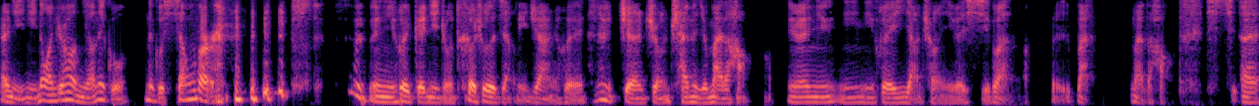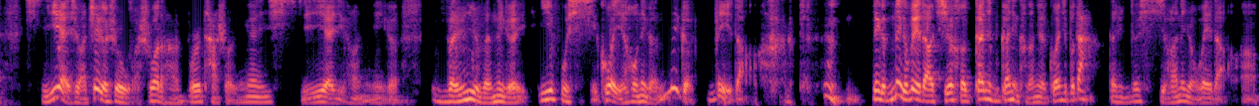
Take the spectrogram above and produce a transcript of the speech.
而你你弄完之后你要那股那股香味儿。那你会给你一种特殊的奖励，这样你会这样这种产品就卖得好，因为你你你会养成一个习惯会卖。卖的好。洗呃洗衣液是吧？这个是我说的哈，不是他说的。应该洗衣液以后那个闻一闻那个衣服洗过以后那个那个味道，那个那个味道其实和干净不干净可能也关系不大，但是你就喜欢那种味道啊。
